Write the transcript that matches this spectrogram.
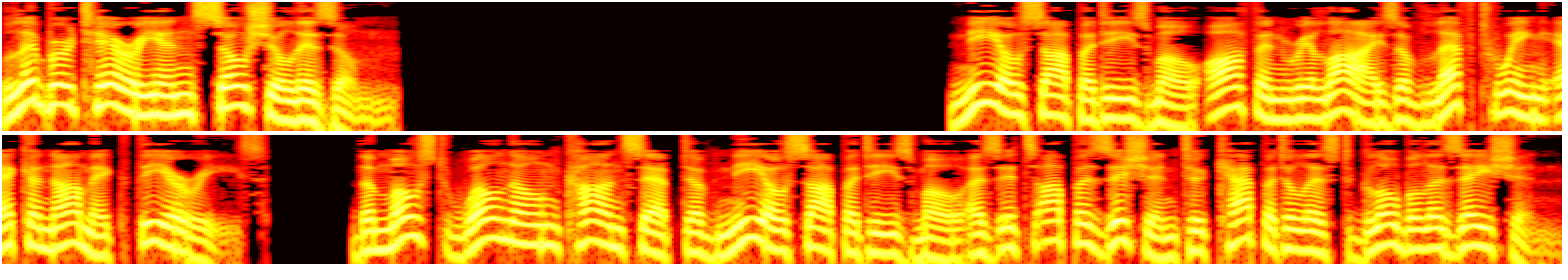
Libertarian socialism Neo-Zapatismo often relies of left-wing economic theories. The most well-known concept of Neo-Zapatismo is its opposition to capitalist globalization.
